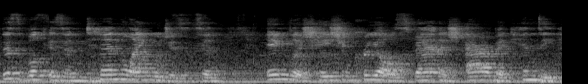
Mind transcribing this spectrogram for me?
This book is in 10 languages. It's in English, Haitian Creole, Spanish, Arabic, Hindi.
